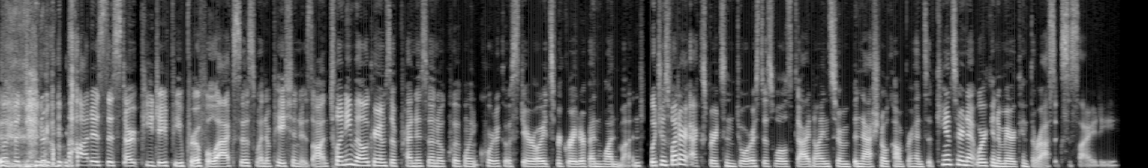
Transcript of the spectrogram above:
but the general thought is to start PJP prophylaxis when a patient is on 20 milligrams of prednisone equivalent corticosteroids for greater than one month, which is what our experts endorsed, as well as guidelines from the National Comprehensive Cancer Network and American Thoracic Society.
